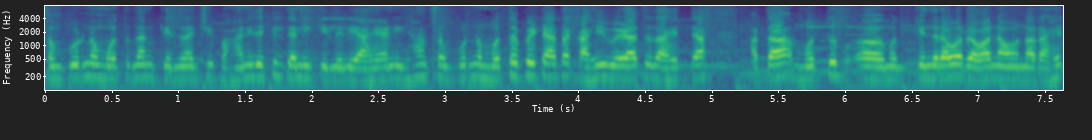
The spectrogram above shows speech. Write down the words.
संपूर्ण मतदान केंद्रांची पाहणी देखील त्यांनी केलेली आहे आणि ह्या संपूर्ण मतपेट्या आता काही वेळातच आहेत. त्या आता मत केंद्रावर रवाना होणार आहेत.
